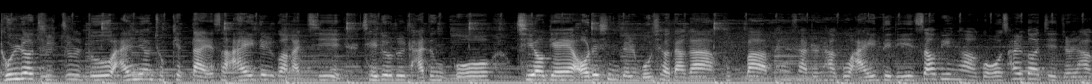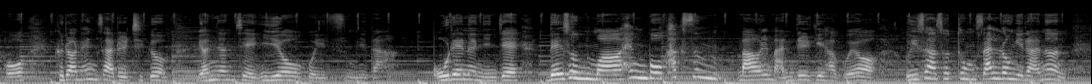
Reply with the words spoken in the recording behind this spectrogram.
돌려줄 줄도 알면 좋겠다 해서 아이들과 같이 재료를 다듬고 지역의 어르신들 모셔다가 국밥 행사를 하고 아이들이 서빙하고 설거지를 하고 그런 행사를 지금 몇 년째 이어오고 있습니다. 올해는 이제 내 손모아 행복 학습 마을 만들기 하고요. 의사소통 살롱이라는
